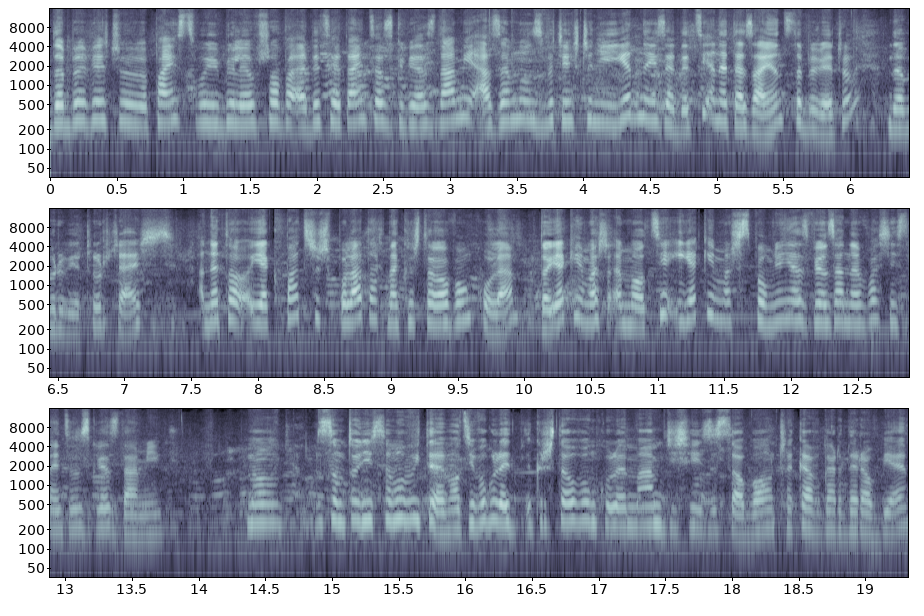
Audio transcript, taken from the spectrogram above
Dobry wieczór Państwu, jubileuszowa edycja Tańca z Gwiazdami, a ze mną zwyciężczyni jednej z edycji, Aneta Zając. Dobry wieczór. Dobry wieczór, cześć. Aneto, jak patrzysz po latach na kryształową kulę, to jakie masz emocje i jakie masz wspomnienia związane właśnie z Tańcem z Gwiazdami? No, są to niesamowite emocje. W ogóle kryształową kulę mam dzisiaj ze sobą, czeka w garderobie.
